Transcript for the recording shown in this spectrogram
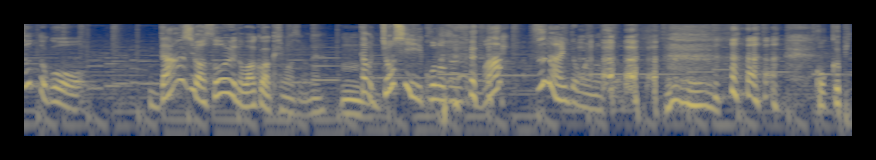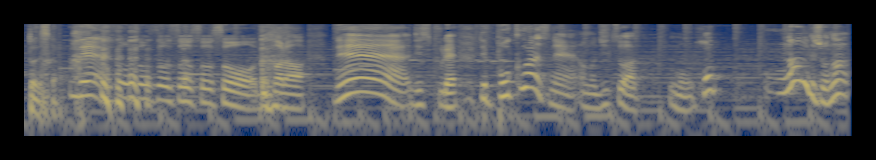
ちょっとこう男子はそういうのワクワクしますよね。うん。多分女子この感覚まずないと思いますよ。コックピットですから。ねえそうそうそうそうそうそう。だからねえディスプレイ。で僕はですねあの実はもうほんなんでしょうな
